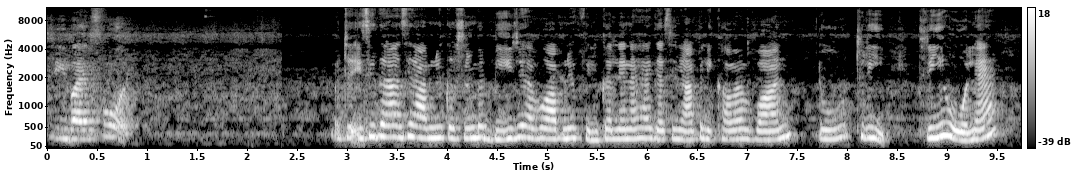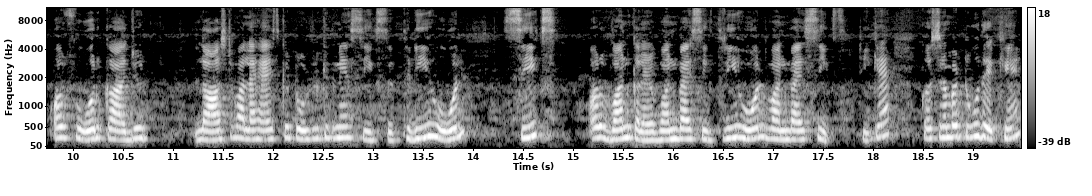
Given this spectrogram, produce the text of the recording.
three by four. बच्चे इसी तरह से आपने क्वेश्चन नंबर बी जो है वो आपने फिल कर लेना है। जैसे यहाँ पे लिखा हुआ है one, two, three. Three whole हैं और फोर का जो लास्ट वाला है, इसके टोटल कितने हैं? सिक्स। थ्री होल, सिक्स और one colour one by six three whole one by six ठीक है? क्वेश्चन नंबर टू देखें।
